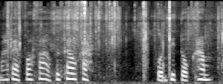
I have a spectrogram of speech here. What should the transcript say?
มาแบบฟ้าๆคือเก้าค่ะ ฝนติดตกคำ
